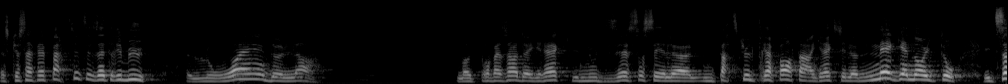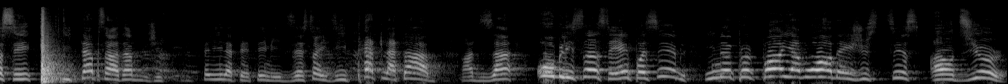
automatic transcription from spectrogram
Est-ce que ça fait partie de ses attributs? Loin de là. Notre professeur de grec, il nous disait, ça c'est une particule très forte en grec, c'est le meganoito. Il dit ça, c'est, il tape sur la table, j'ai failli la péter, mais il disait ça, il dit, il pète la table en disant, oublie ça, c'est impossible, il ne peut pas y avoir d'injustice en Dieu.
